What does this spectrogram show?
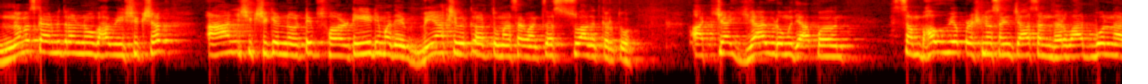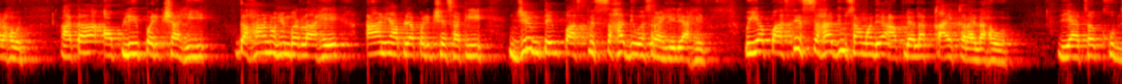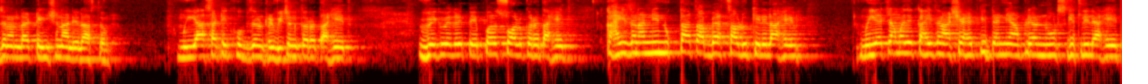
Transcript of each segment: नमस्कार मित्रांनो भावी शिक्षक आणि शिक्षिकेनं टिप्स फॉर टी ई टीमध्ये मी अक्षविरकर तुम्हा सर्वांचं स्वागत करतो. आजच्या या व्हिडिओमध्ये आपण संभाव्य प्रश्नसंचा संदर्भात बोलणार आहोत. आता आपली परीक्षा ही दहा नोव्हेंबरला आहे आणि आपल्या परीक्षेसाठी जेमतेम पाच ते सहा दिवस राहिलेले आहेत. मग या पाच ते सहा दिवसामध्ये आपल्याला काय करायला हवं? याचं खूप जणांना टेन्शन आलेलं असतं. मग यासाठी खूप जण रिव्हिजन करत आहेत. वेगवेगळे पेपर्स सॉल्व करत आहेत. काही जणांनी नुकताच अभ्यास चालू केलेला आहे. मग याच्यामध्ये काही जण असे आहेत की त्यांनी आपल्या नोट्स घेतलेल्या आहेत.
